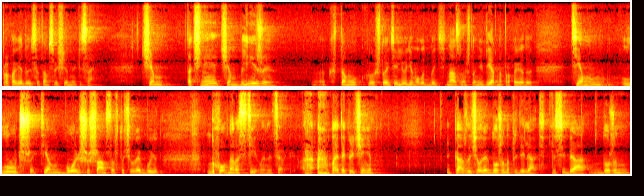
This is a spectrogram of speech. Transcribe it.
проповедуется там Священное Писание. Чем точнее, чем ближе э, к тому, что эти люди могут быть названы, что они верно проповедуют, тем лучше, тем больше шансов, что человек будет духовно расти в этой церкви. По этой причине каждый человек должен определять для себя, должен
